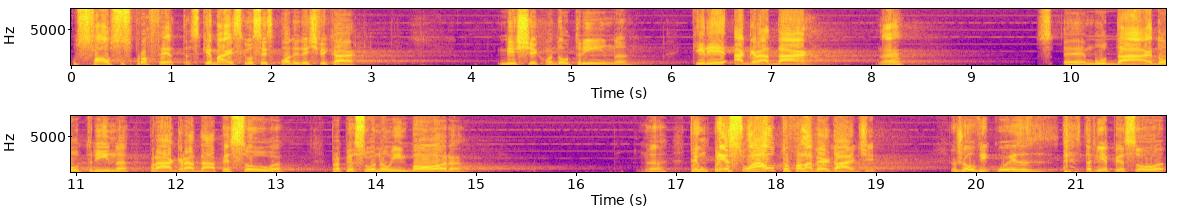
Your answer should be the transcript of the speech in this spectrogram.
os falsos profetas, o que mais que vocês podem identificar? Mexer com a doutrina, querer agradar, né? É, mudar a doutrina para agradar a pessoa, para a pessoa não ir embora, né? Tem um preço alto falar a verdade. Eu já ouvi coisas da minha pessoa,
